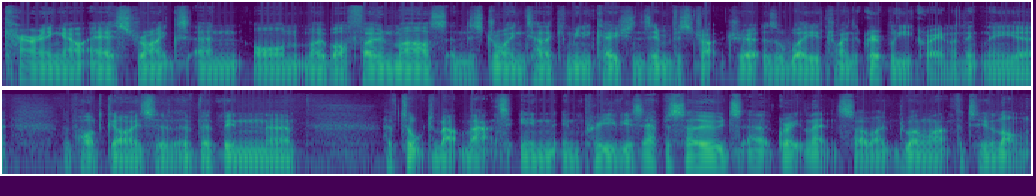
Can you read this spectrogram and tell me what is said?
carrying out airstrikes and on mobile phone masts and destroying telecommunications infrastructure as a way of trying to cripple Ukraine. I think the uh, the pod guys have, have been uh, have talked about that in in previous episodes at great length, so I won't dwell on that for too long.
